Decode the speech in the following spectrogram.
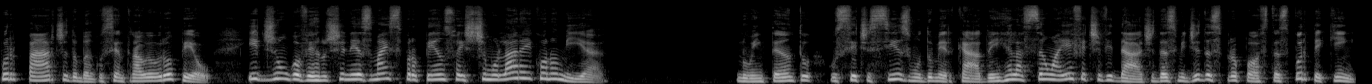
por parte do Banco Central Europeu e de um governo chinês mais propenso a estimular a economia. No entanto, o ceticismo do mercado em relação à efetividade das medidas propostas por Pequim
